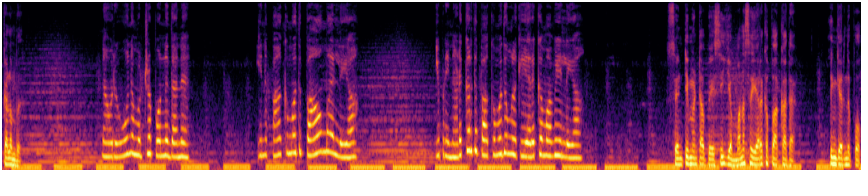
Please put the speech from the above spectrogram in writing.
கிளம்பு. நான் ஒரு ஊனமுற்ற பொண்ணு தானே. என்னை பார்க்கும்போது பாவமா இல்லையா? இப்படி நடக்கிறத பார்க்கும்போது உங்களுக்கு இறக்கமாவே இல்லையா? சென்டிமெண்டா பேசி என் மனசை இறக்க பார்க்காத. இங்க இருந்து போ.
